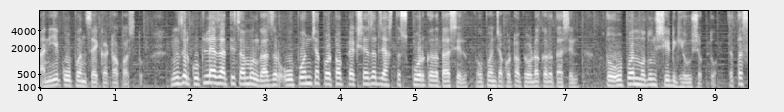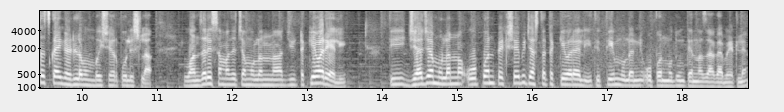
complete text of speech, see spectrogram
आणि एक ओपनचा एक कट ऑफ असतो. मग जर कुठल्या जातीचा मुलगा जर ओपनच्या कट ऑफपेक्षा जर जास्त स्कोअर करत असेल ओपनच्या कट ऑफ एवढा करत असेल तो ओपनमधून सीट घेऊ शकतो. तर तसंच काय घडलं मुंबई शहर पोलीसला? वंजारी समाजाच्या मुलांना जी टक्केवारी आली ती ज्या ज्या मुलांना ओपनपेक्षा बी जास्त टक्केवारी आली ती ती मुलांनी ओपनमधून त्यांना जागा भेटल्या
